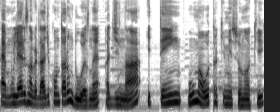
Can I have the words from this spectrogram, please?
É, mulheres, na verdade, contaram duas, né? A Diná e tem uma outra que mencionou aqui.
